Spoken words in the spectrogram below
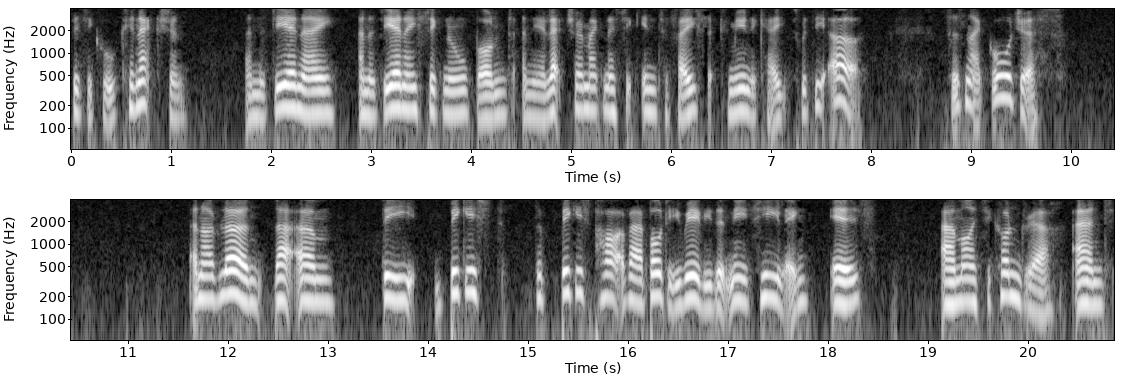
physical connection and the DNA and a DNA signal bond and the electromagnetic interface that communicates with the earth. So isn't that gorgeous? and I've learned that um, the biggest the biggest part of our body really that needs healing is our mitochondria and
